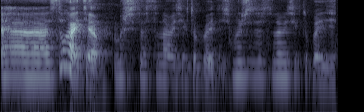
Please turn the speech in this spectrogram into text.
Eee, słuchajcie, muszę się zastanowić, jak to powiedzieć. Muszę się zastanowić, jak to powiedzieć.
